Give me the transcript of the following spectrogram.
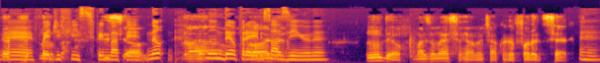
É, foi não difícil para Mbappé. Não, não, não, deu para ele sozinho, né? Não deu, mas o Messi realmente é uma coisa fora de série. É.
